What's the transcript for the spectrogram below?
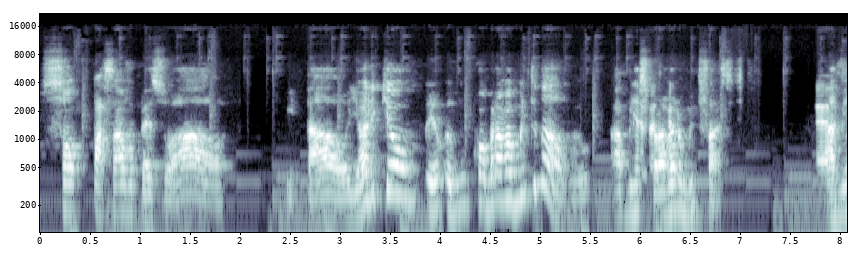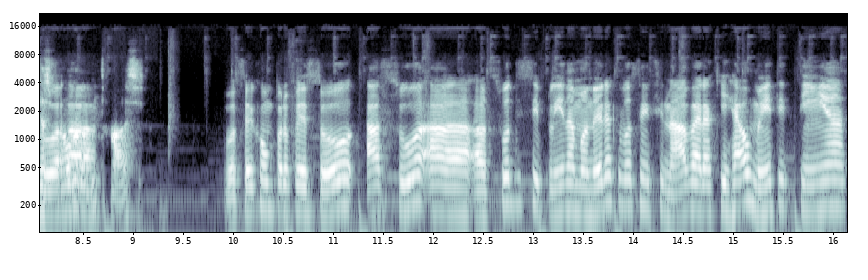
só passava o pessoal e tal. E olha que eu, eu, eu não cobrava muito, não. As minhas provas eram muito fáceis. É, as minhas sua, provas eram muito fáceis. Você, como professor, a sua, a, a sua disciplina, a maneira que você ensinava era que realmente tinha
